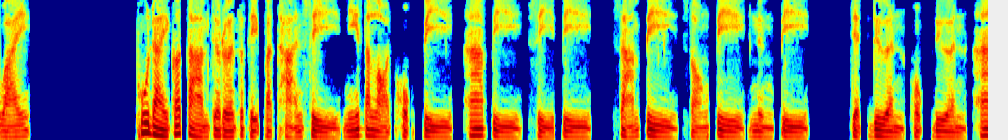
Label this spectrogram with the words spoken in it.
ไว้ ผู้ใดก็ตามเจริญสติปัฏฐานสี่นี้ตลอดหกปีห้าปีสี่ปีสามปีสองปีหนึ่งปีเจ็ดเดือนหกเดือนห้า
